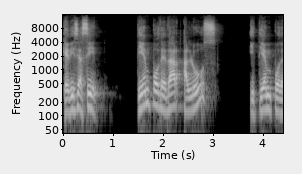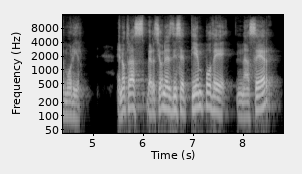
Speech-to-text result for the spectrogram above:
que dice así, tiempo de dar a luz y tiempo de morir. En otras versiones dice tiempo de nacer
